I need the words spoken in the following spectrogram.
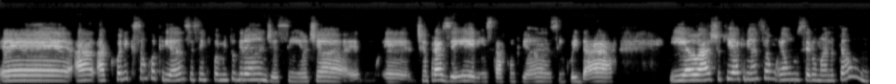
É, a, a, conexão com a criança sempre foi muito grande, assim, eu tinha, é, é, tinha prazer em estar com criança, em cuidar, e eu acho que a criança é um, é um ser humano tão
